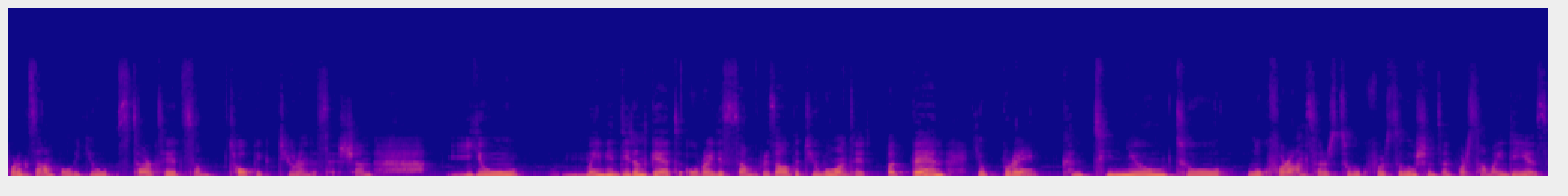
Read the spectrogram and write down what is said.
For example, you started some topic during the session. You maybe didn't get already some result that you wanted, but then your brain continue to look for answers, to look for solutions and for some ideas.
